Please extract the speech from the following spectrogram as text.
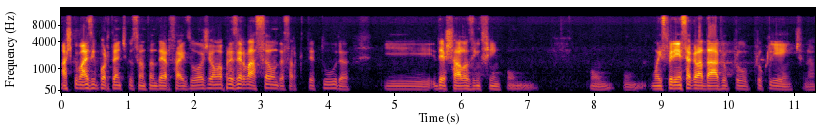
Acho que o mais importante que o Santander faz hoje é uma preservação dessa arquitetura e deixá-las, enfim, com, com, com, uma experiência agradável para o cliente. Né?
